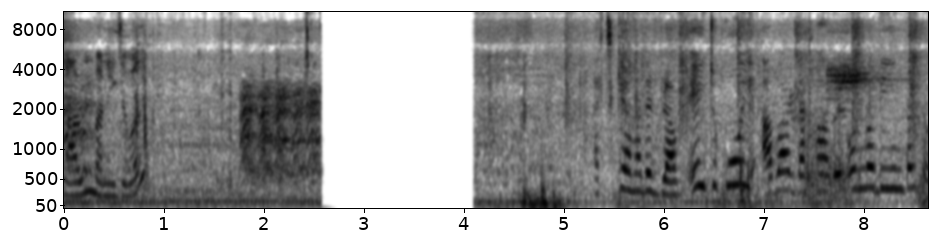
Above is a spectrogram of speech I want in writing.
দারুণ বানিয়েছে বল। আজকে আমাদের ব্লগ এইটুকুই আবার দেখা হবে অন্য দিন তাই তো?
